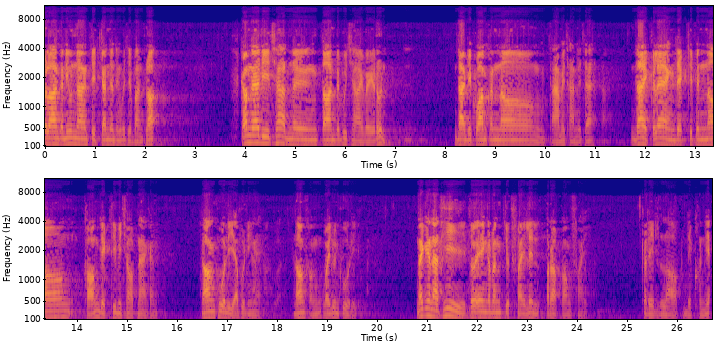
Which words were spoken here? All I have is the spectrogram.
กลางกับนิ้วนางติดกันจนถึงปัจจุบันเพราะกำเนิดดีชาติหนึ่งตอนเป็นผู้ชายวัยรุ่น ได้มีความขนอง ตามไม่ทันนะจ๊ะได้แกล้งเด็กที่เป็นน้อง ของเด็กที่ไม่ชอบหน้ากัน น้องคู่อริพูดยังไงน้องของวัยรุ่นคู่อริในขณะที่ตัวเองกำลังจุดไฟเล่นรอบกองไฟ ก็ได้หลอกเด็กคนเนี้ย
